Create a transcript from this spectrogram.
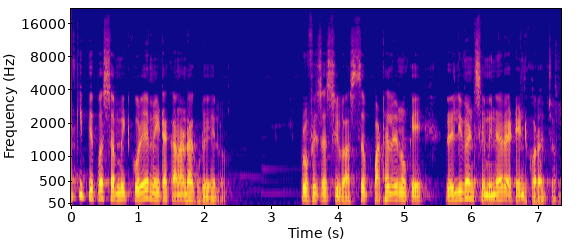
একই পেপার সাবমিট করে মেয়েটা কানাডা ঘুরে এলো। প্রফেসর শ্রীবাস্তব পাঠালেন ওকে রেলিভেন্ট সেমিনার অ্যাটেন্ড করার জন্য।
